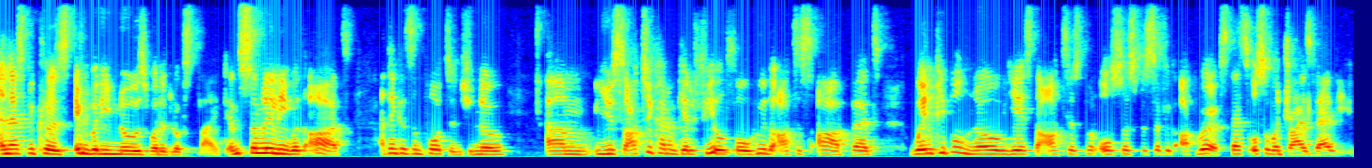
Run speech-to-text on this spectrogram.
And that's because everybody knows what it looks like. And similarly with art, I think it's important, you know, um, you start to kind of get a feel for who the artists are. But when people know, yes, the artist, but also specific artworks, that's also what drives value,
